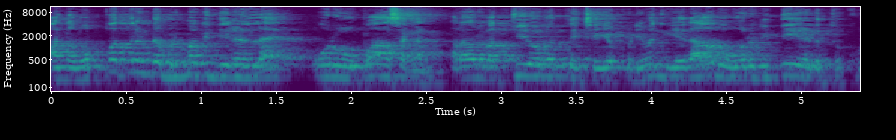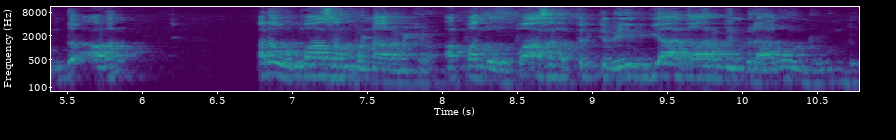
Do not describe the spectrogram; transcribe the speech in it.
அந்த முப்பத்தி ரெண்டு பிரம்ம வித்திகள்ல ஒரு உபாசகன் அதாவது பக்தி யோகத்தை செய்யக்கூடியவன் ஏதாவது ஒரு வித்தியை எடுத்துக்கொண்டு அவன் அதை உபாசனம் பண்ண ஆரம்பிக்கணும் அப்ப அந்த உபாசனத்திற்கு வேத்யாகாரம் என்பதாக ஒன்று உண்டு.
